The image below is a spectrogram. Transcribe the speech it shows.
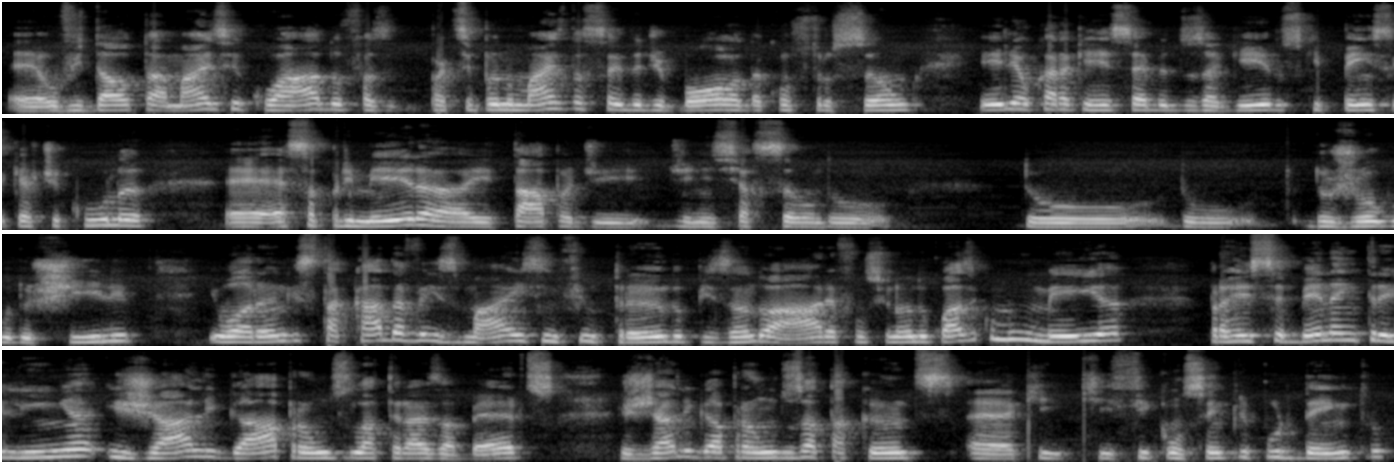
É, o Vidal tá mais recuado, faz, participando mais da saída de bola, da construção. Ele é o cara que recebe dos zagueiros, que pensa, que articula é, essa primeira etapa de, de iniciação do, do, do, do jogo do Chile. E o Arangues está cada vez mais infiltrando, pisando a área, funcionando quase como um meia para receber na entrelinha e já ligar para um dos laterais abertos, já ligar para um dos atacantes é, que, que ficam sempre por dentro.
